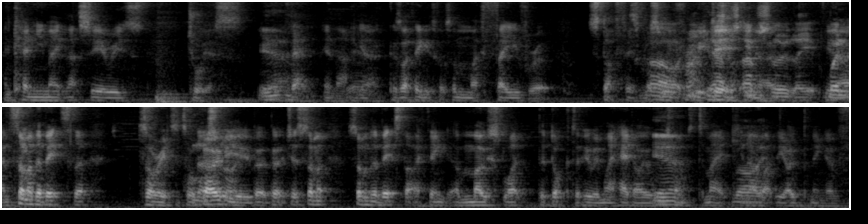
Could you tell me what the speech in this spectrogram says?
and can you make that series joyous? Yeah. Then in that, you Yeah. know, because I think it's got some of my favourite stuff in. It's so got some Oh, we cracking did, yes, you know. absolutely. You When- know, and some of the bits that sorry to talk No, over you, but but just some of some of the bits that I think are most like the Doctor Who in my head. I always Yeah. wanted to make. You know, like the opening of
